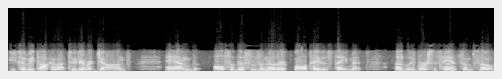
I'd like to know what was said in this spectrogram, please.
you could be talking about two different Johns. And also, this is another qualitative statement ugly versus handsome. So,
